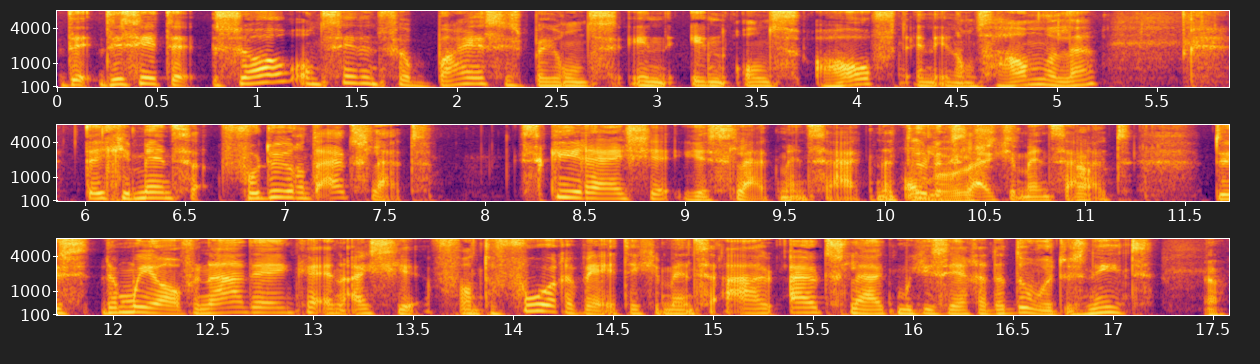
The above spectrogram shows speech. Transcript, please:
er zitten zo ontzettend veel biases bij ons in, in ons hoofd en in ons handelen. dat je mensen voortdurend uitsluit. Skireisje, je sluit mensen uit. Natuurlijk sluit je mensen ja. uit. Dus daar moet je over nadenken. En als je van tevoren weet dat je mensen uitsluit, moet je zeggen: dat doen we dus niet. Ja.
